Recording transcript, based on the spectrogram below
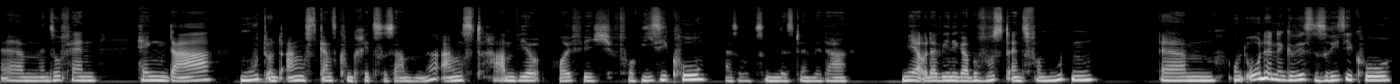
Ähm, insofern hängen da Mut und Angst ganz konkret zusammen. Ne? Angst haben wir häufig vor Risiko, also zumindest wenn wir da mehr oder weniger bewusst eins vermuten. Ähm, und ohne ein gewisses Risiko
